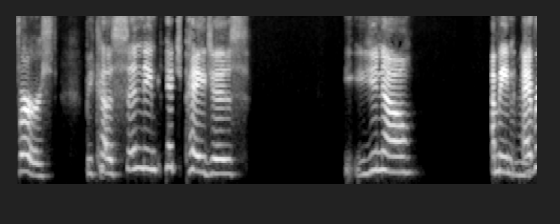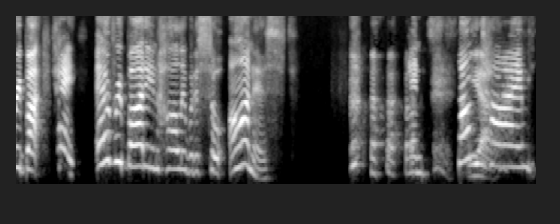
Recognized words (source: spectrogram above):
first because sending pitch pages, you know, I mean, Mhm. everybody, hey, everybody in Hollywood is so honest. And Yeah. sometimes, you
